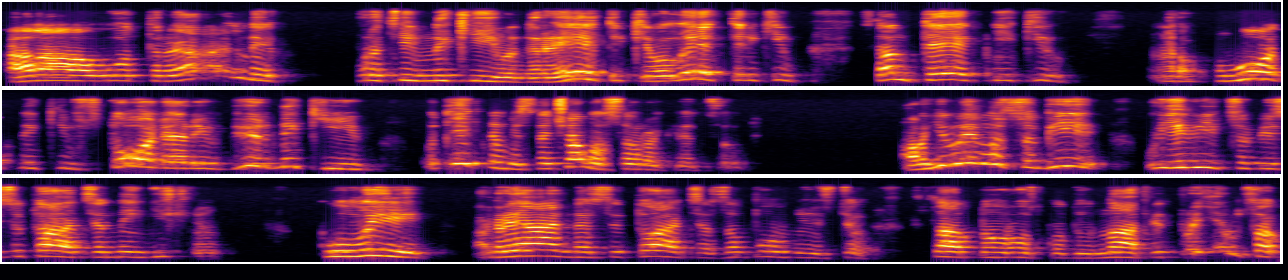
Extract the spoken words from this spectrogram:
А от реальних працівників енергетиків, електриків, сантехніків, е, плотників, столярів, двірників, от їх не вистачало 40%. А уявимо собі, уявіть собі ситуацію нинішню, коли реальна ситуація з заповненістю штатного розкладу на підприємствах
